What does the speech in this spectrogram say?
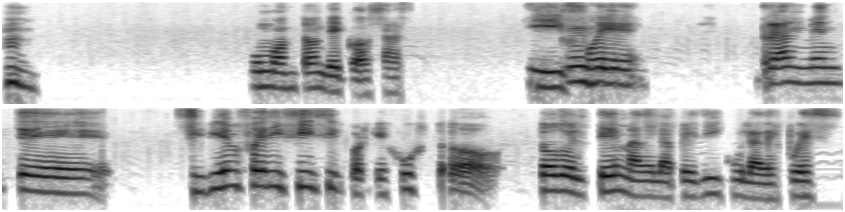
un montón de cosas. Y fue realmente, si bien fue difícil porque justo todo el tema de la película después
